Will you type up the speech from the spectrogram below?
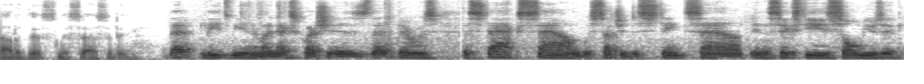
out of this necessity. That leads me into my next question is that there was the Stax sound was such a distinct sound in the 60s, soul music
